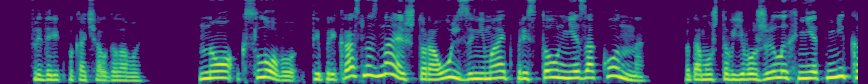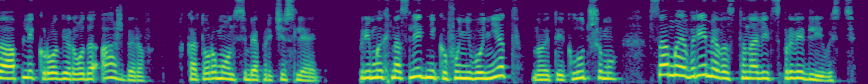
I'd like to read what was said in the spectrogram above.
— Фредерик покачал головой. Но, к слову, ты прекрасно знаешь, что Рауль занимает престол незаконно, потому что в его жилах нет ни капли крови рода Ашберов, к которому он себя причисляет. Прямых наследников у него нет, но это и к лучшему. Самое время восстановить справедливость.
